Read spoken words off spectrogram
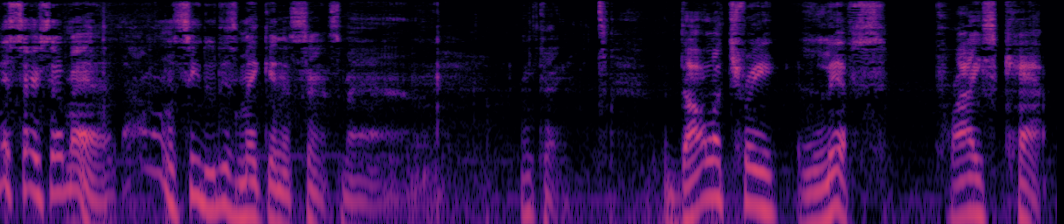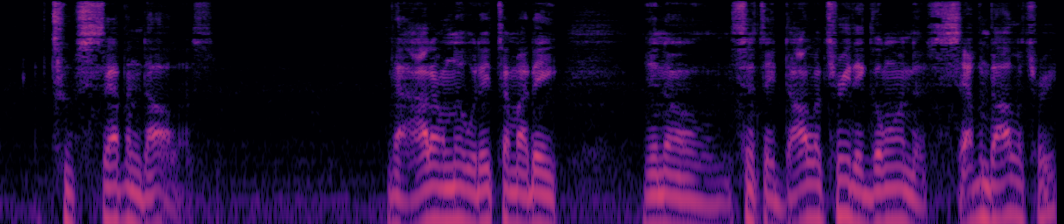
man, this SirSir man, I to see do this make any sense, man. Okay. Dollar Tree lifts price cap to seven dollars. Now I don't know what they talking about. They, you know, since they Dollar Tree, they going to seven Dollar Tree.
